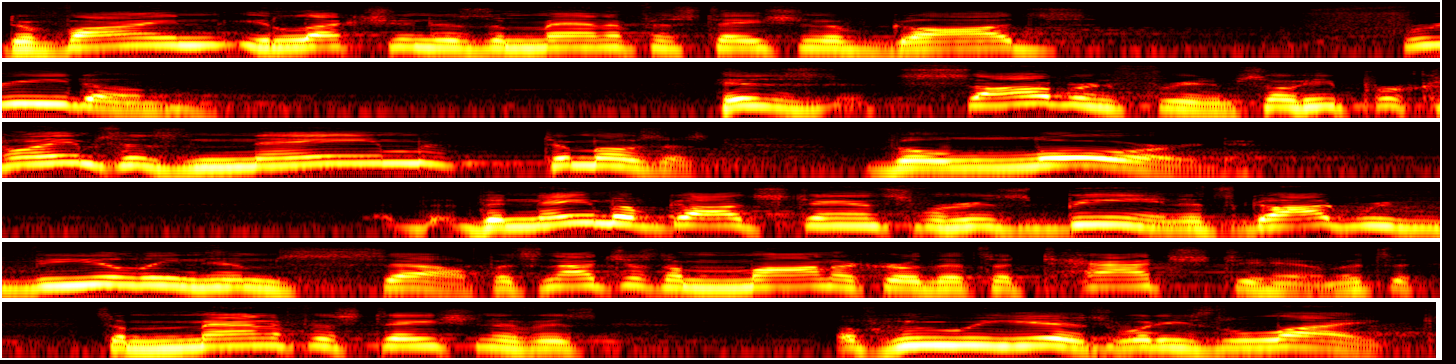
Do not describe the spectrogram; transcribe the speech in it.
divine election is a manifestation of God's freedom, his sovereign freedom. So he proclaims his name to Moses, the Lord. The name of God stands for his being. It's God revealing himself. It's not just a moniker that's attached to him, it's a, it's a manifestation of, his, of who he is, what he's like.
